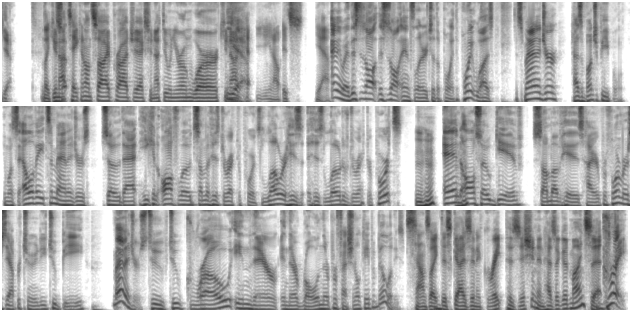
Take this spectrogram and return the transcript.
Yeah. Like you're So- not taking on side projects. You're not doing your own work. You're not. Yeah. You know, it's yeah. anyway, this is all this is all ancillary to the point. The point was this manager has a bunch of people. He wants to elevate some managers so that he can offload some of his direct reports, lower his his load of direct reports, Mm-hmm. and Mhm. also give some of his higher performers the opportunity to be managers, to to grow in their in their role in their professional capabilities. Sounds like this guy's in a great position and has a good mindset. Great.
